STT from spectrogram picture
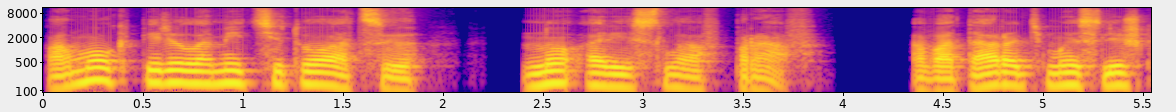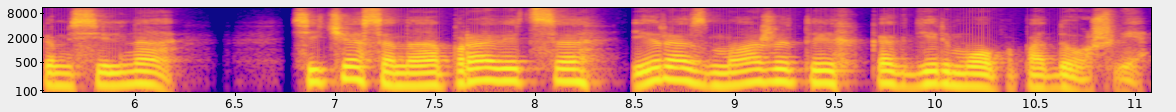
помог переломить ситуацию, но Арислав прав. Аватара тьмы слишком сильна. Сейчас она оправится и размажет их, как дерьмо по подошве.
